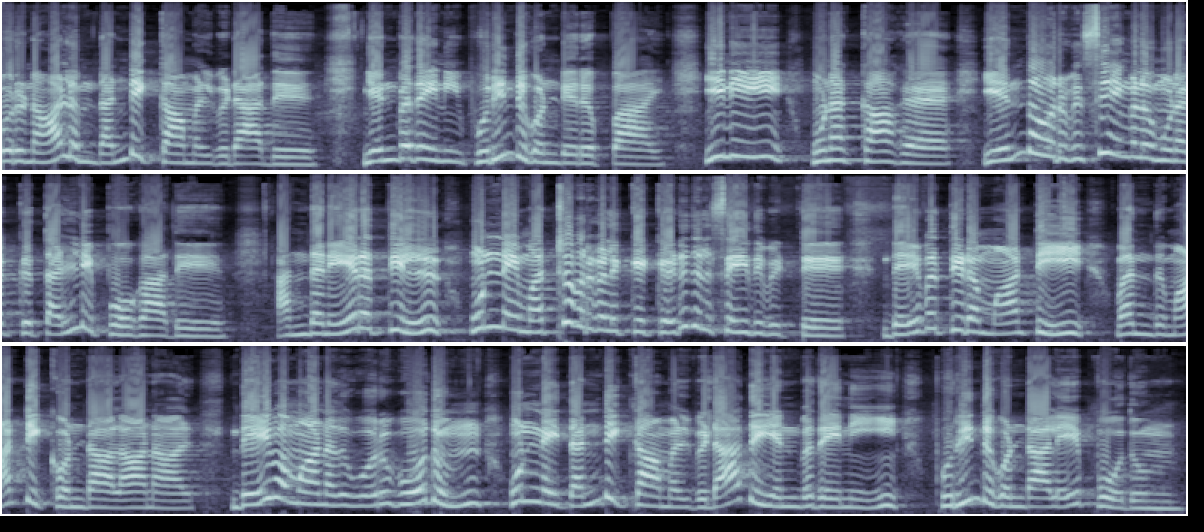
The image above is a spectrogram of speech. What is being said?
ஒரு நாளும் தண்டிக்காமல் விடாது என்பதை நீ புரிந்து கொண்டிருப்பாய். இனி உனக்காக எந்த ஒரு விஷயங்களும் உனக்கு தள்ளி போகாது. அந்த நேரத்தில் உன்னை மற்றவர்களுக்கு கெடுதல் செய்துவிட்டு தெய்வத்திடம் மாட்டி வந்து மாட்டிக்கொண்டால் ஆனால் தெய்வமானது ஒருபோதும் உன்னை தண்டிக்காமல் விடாது என்பதை நீ புரிந்து கொண்டாலே போதும்.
